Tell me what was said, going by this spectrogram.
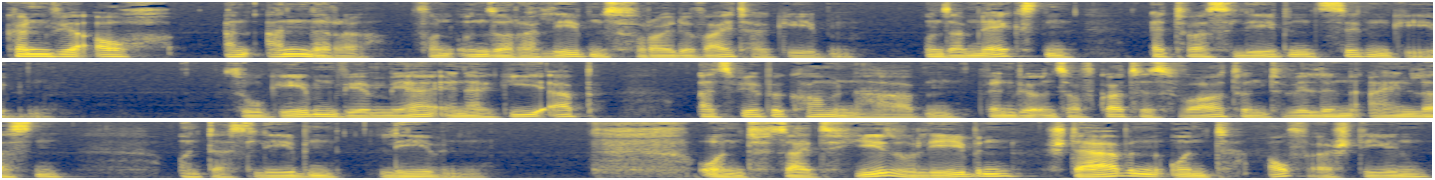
können wir auch an andere von unserer Lebensfreude weitergeben, unserem Nächsten etwas Lebenssinn geben. So geben wir mehr Energie ab, als wir bekommen haben, wenn wir uns auf Gottes Wort und Willen einlassen und das Leben leben. Und seit Jesu Leben, Sterben und Auferstehen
